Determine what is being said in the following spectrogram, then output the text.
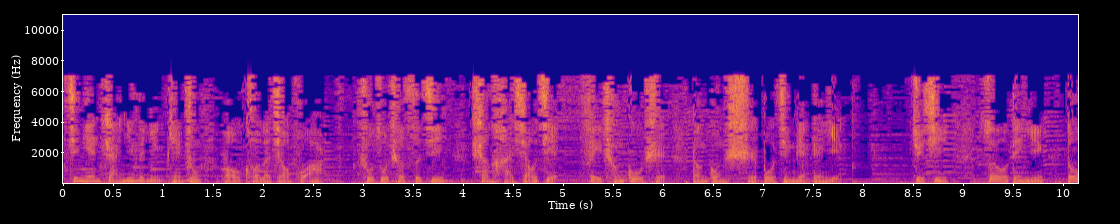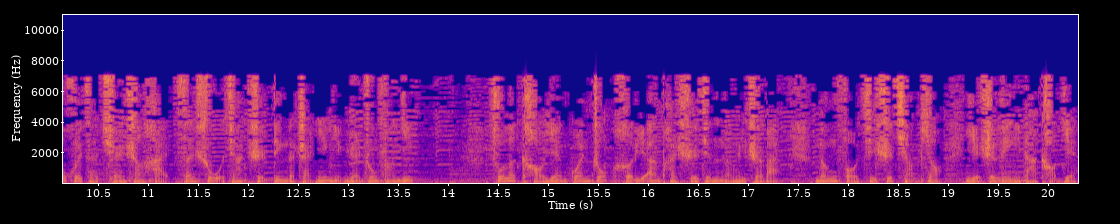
今年展映的影片中包括了《教父二》《出租车司机》《上海小姐》《费城故事》等共十部经典电影。据悉，所有电影都会在全上海三十五家指定的展映影院中放映。除了考验观众合理安排时间的能力之外，能否及时抢票也是另一大考验。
